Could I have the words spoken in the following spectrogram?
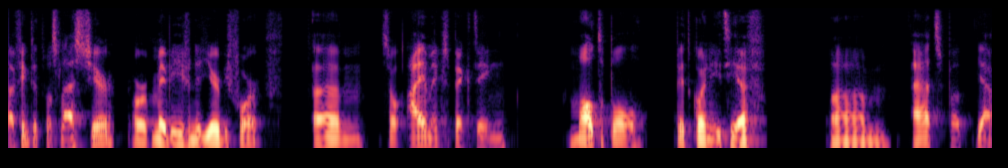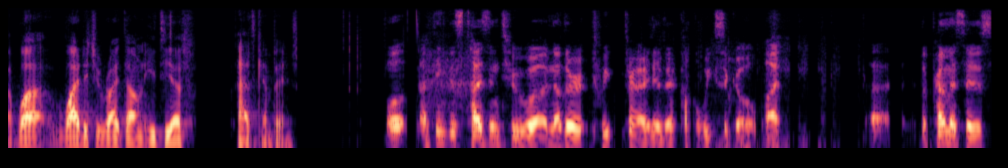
I think it was last year or maybe even the year before. Um, so I am expecting multiple Bitcoin ETF um, ads. But yeah, why, why did you write down ETF ad campaigns? Well, I think this ties into another tweet thread I did a couple weeks ago. But uh, the premise is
